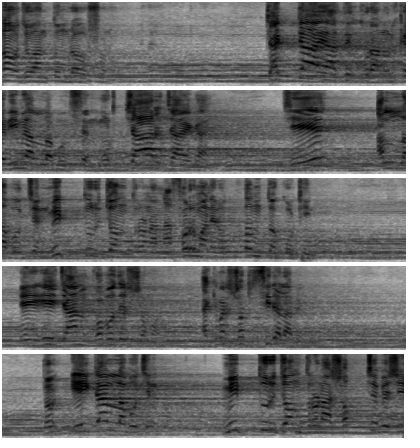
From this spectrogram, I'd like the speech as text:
নওজোয়ান তোমরাও শোনো। চারটা আয়াতে কোরআনুল করিমে আল্লাহ বলছেন, মোট চার জায়গায় যে আল্লাহ বলছেন, মৃত্যুর যন্ত্রণা নাফরমানের অত্যন্ত কঠিন। এই যান কবজের সময়। একেবারে সব সিরালাবে তো এইটা আল্লাহ বলছেন, মৃত্যুর যন্ত্রণা সবচেয়ে বেশি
